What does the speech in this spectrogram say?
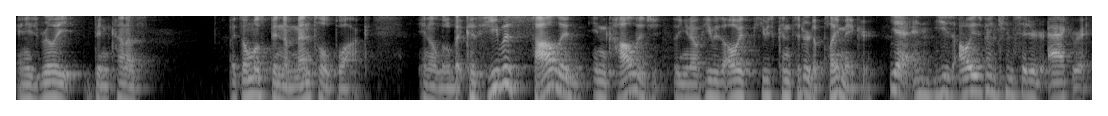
And he's really been kind of, it's almost been a mental block in a little bit because he was solid in college. You know, he was always he was considered a playmaker. Yeah, and he's always been considered accurate,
